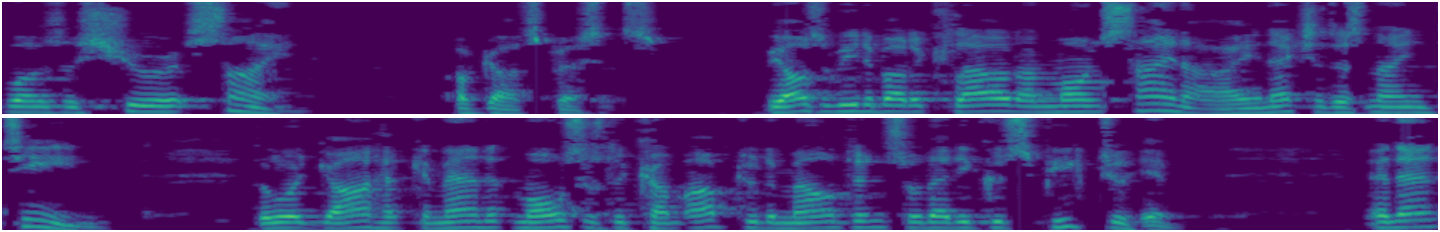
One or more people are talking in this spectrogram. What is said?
was a sure sign of God's presence. We also read about a cloud on Mount Sinai in Exodus 19. The Lord God had commanded Moses to come up to the mountain so that he could speak to him. And then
